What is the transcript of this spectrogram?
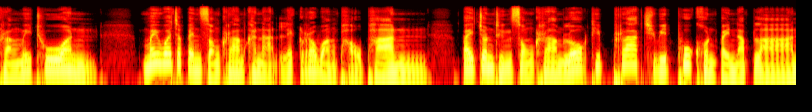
ครั้งไม่ถ้วน ไม่ว่าจะเป็นสงครามขนาดเล็กระหว่างเผ่าพันธุ์ ไปจนถึงสงครามโลกที่พรากชีวิตผู้คนไปนับล้าน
